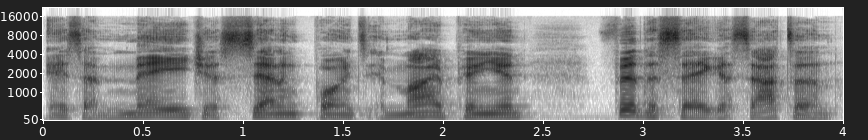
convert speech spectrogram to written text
is a major selling point in my opinion for the Sega Saturn.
